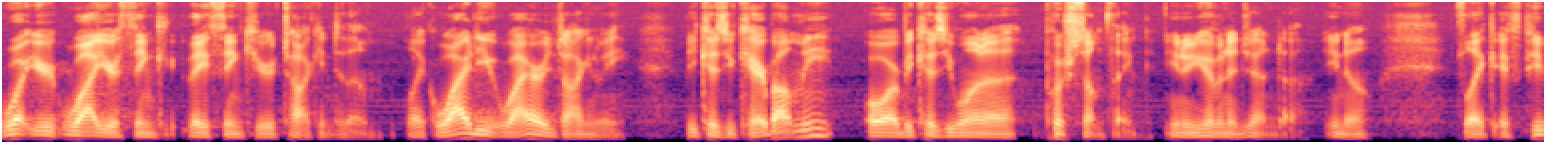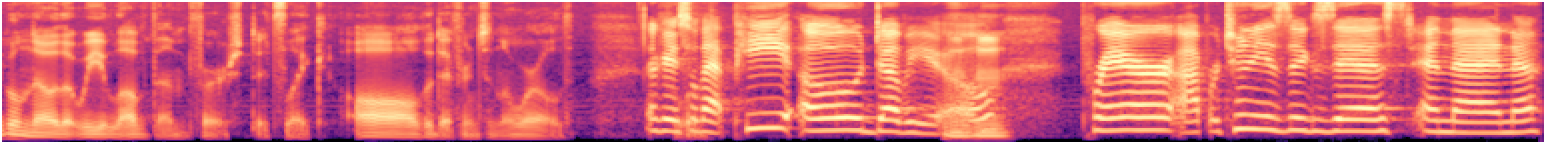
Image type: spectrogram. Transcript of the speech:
what you're why you're think they think you're talking to them like why do you why are you talking to me because you care about me or because you want to push something you know you have an agenda you know it's like if people know that we love them first it's like all the difference in the world Okay, so that P O W Mm-hmm. Prayer opportunities exist and then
